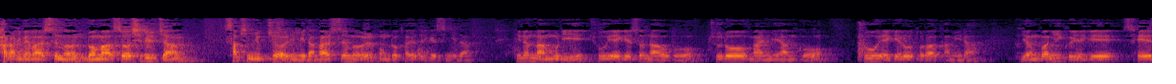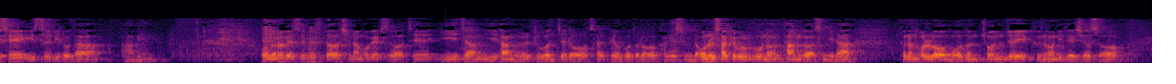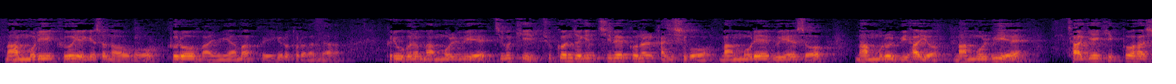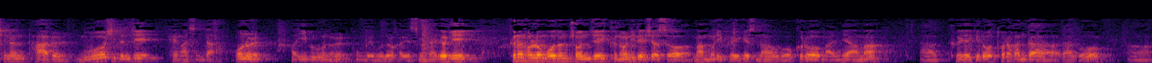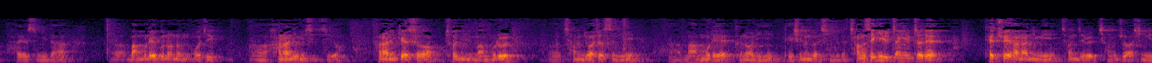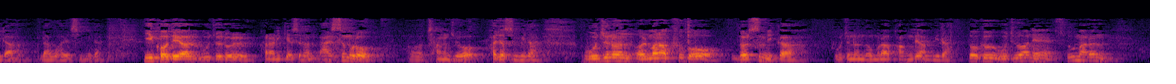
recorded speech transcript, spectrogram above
하나님의 말씀은 로마서 11장 36절입니다. 말씀을 공독하여 드리겠습니다. 이는 만물이 주에게서 나오고 주로 말미암고 주에게로 돌아감이라 영광이 그에게 세세 있으리로다. 아멘. 오늘은 웨스민스터 신앙고백서 제2장 2항을 두 번째로 살펴보도록 하겠습니다. 오늘 살펴볼 부분은 다음과 같습니다. 그는 홀로 모든 존재의 근원이 되셔서 만물이 그에게서 나오고 그로 말미암아 그에게로 돌아간다. 그리고 그는 만물 위에 지극히 주권적인 지배권을 가지시고 만물에 의해서 만물을 위하여 만물 위에 자기의 기뻐하시는 바를 무엇이든지 행하신다. 오늘 이 부분을 공부해 보도록 하겠습니다. 여기 그는 홀로 모든 존재의 근원이 되셔서 만물이 그에게서 나오고 그로 말미암아 아, 그에게로 돌아간다라고 어, 하였습니다. 어, 만물의 근원은 오직 어, 하나님이시지요. 하나님께서 천지 만물을 창조하셨으니 아, 만물의 근원이 되시는 것입니다. 창세기 1장 1절에 태초에 하나님이 천지를 창조하시니라 라고 하였습니다. 이 거대한 우주를 하나님께서는 말씀으로 어, 창조하셨습니다. 우주는 얼마나 크고 넓습니까? 우주는 너무나 광대합니다. 또 그 우주 안에 수많은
